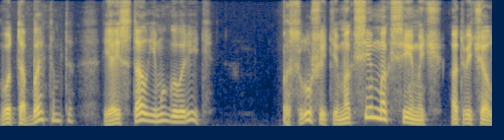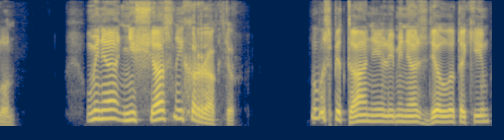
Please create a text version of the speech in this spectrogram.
Вот об этом-то я и стал ему говорить. «Послушайте, Максим Максимыч», — отвечал он, — «у меня несчастный характер. Воспитание ли меня сделало таким,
